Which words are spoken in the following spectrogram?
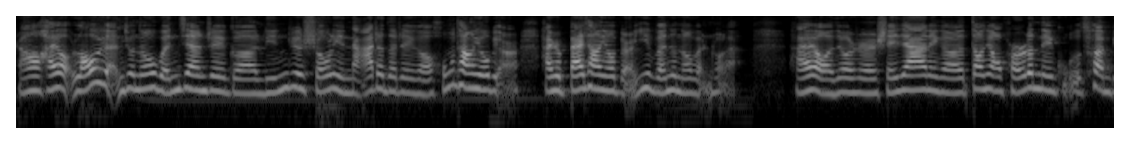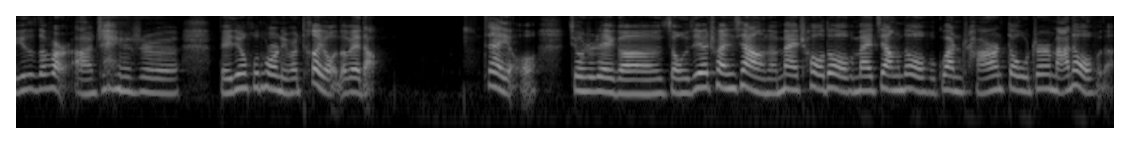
然后还有老远就能闻见这个邻居手里拿着的这个红糖油饼还是白糖油饼，一闻就能闻出来。还有就是谁家那个倒尿盆的那股子窜鼻子的味儿啊，这个是北京胡同里边特有的味道。再有就是这个走街串巷的卖臭豆腐、卖酱豆腐、灌肠、豆汁儿、麻豆腐的，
